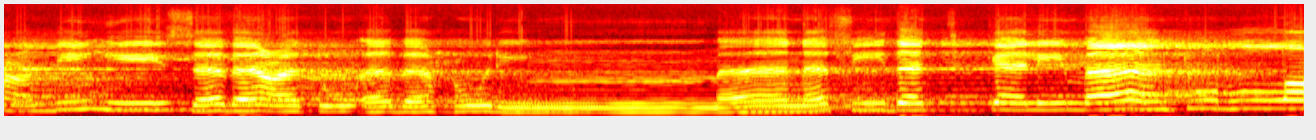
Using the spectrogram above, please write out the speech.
بعده سبعة أبحر ما نفدت كلمات الله.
